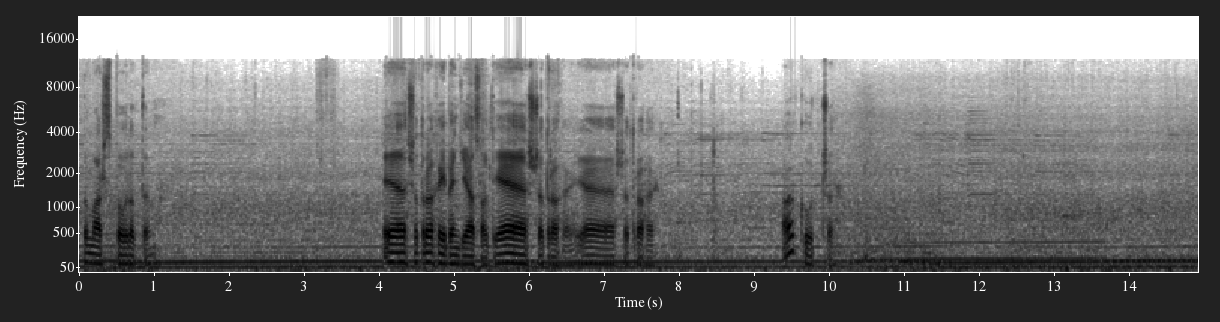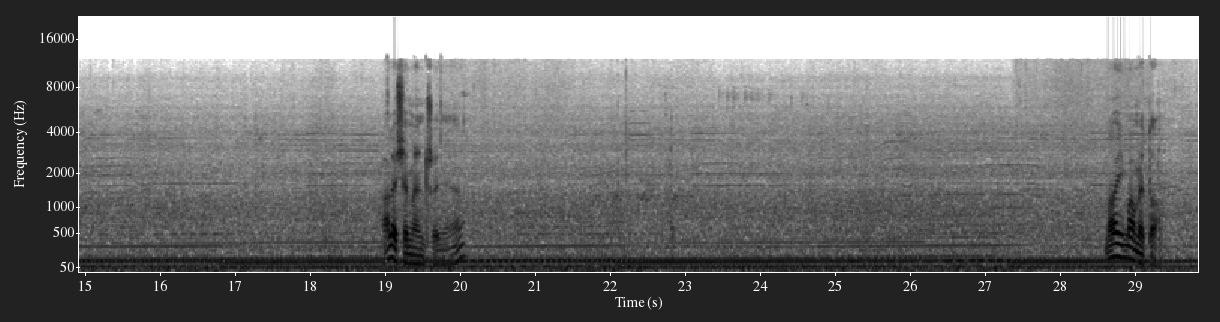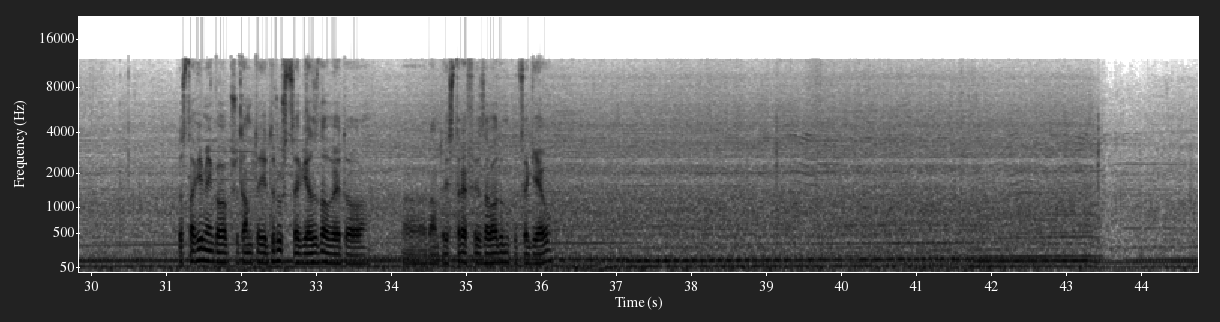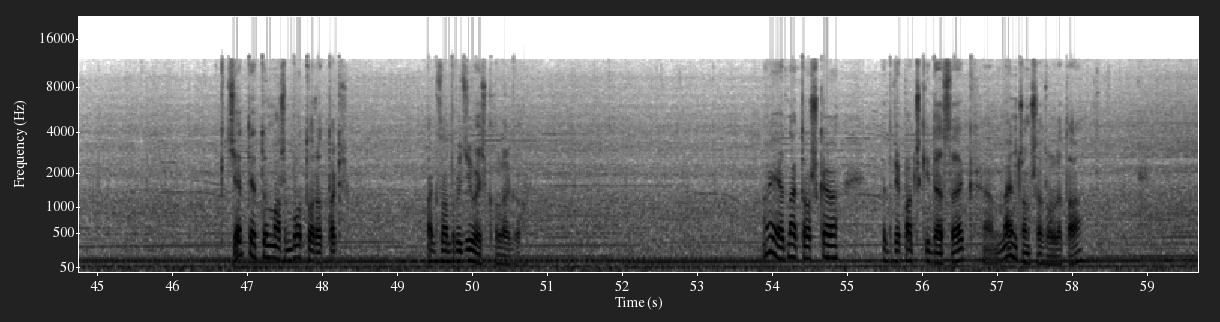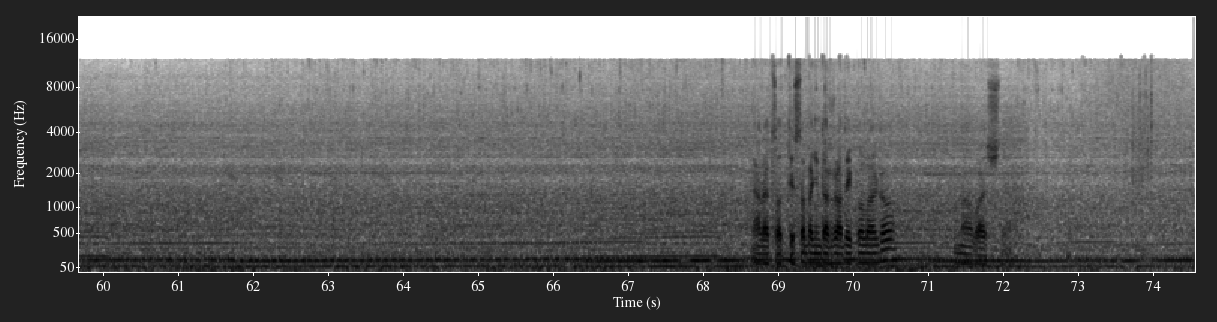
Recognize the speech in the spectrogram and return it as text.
To masz z powrotem. Jeszcze trochę i będzie asfalt. Jeszcze trochę, jeszcze trochę. O kurczę. Ale się męczy, nie? No i mamy to. Zostawimy go przy tamtej dróżce wjazdowej do e, tamtej strefy załadunku cegieł. Gdzie ty tu masz motor? Tak, tak zabrudziłeś kolego. No i jednak troszkę te dwie paczki desek e, męczą Chevroleta. Ale co, ty sobie nie dasz rady, kolego? No właśnie.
